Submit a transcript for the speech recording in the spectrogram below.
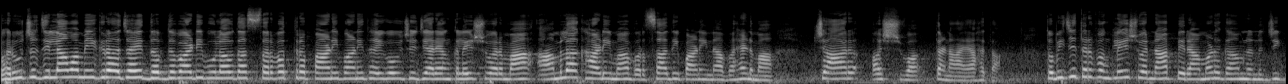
ભરૂચ જિલ્લામાં મેઘરાજાએ ધબધબાટી બોલાવતા સર્વત્ર પાણી પાણી થઈ ગયું છે જ્યારે અંકલેશ્વરમાં આમલા ખાડીમાં વરસાદી પાણીના વહેણમાં ચાર અશ્વ તણાયા હતા. તો બીજી તરફ અંકલેશ્વરના પિરામણ ગામ નજીક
